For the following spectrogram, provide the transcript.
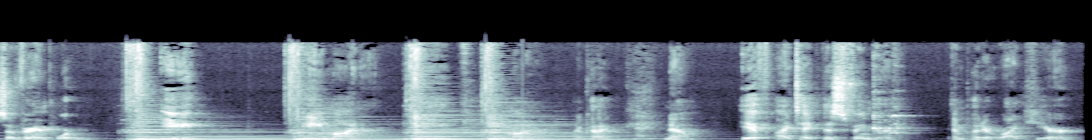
So very important. E, E minor, E, E minor, okay? Okay. Now, if I take this finger and put it right here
